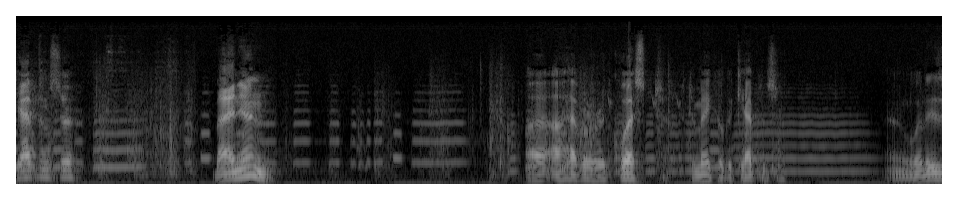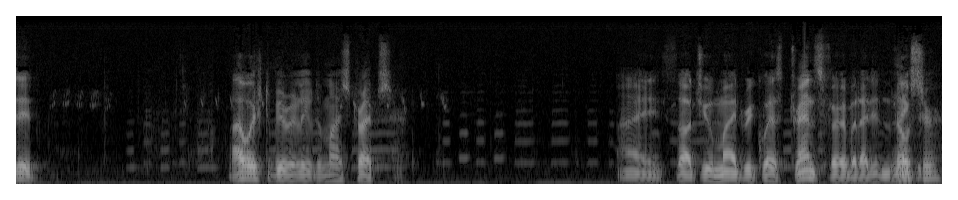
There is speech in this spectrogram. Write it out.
Captain, sir? Banyan? I, I have a request to make of the captain, sir. Uh, what is it? I wish to be relieved of my stripes, sir. I thought you might request transfer, but I didn't No, think. sir.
